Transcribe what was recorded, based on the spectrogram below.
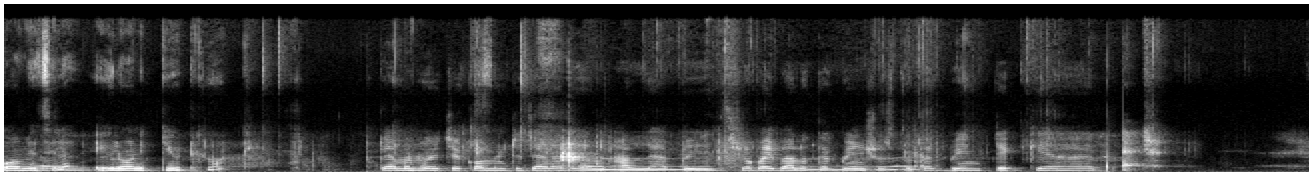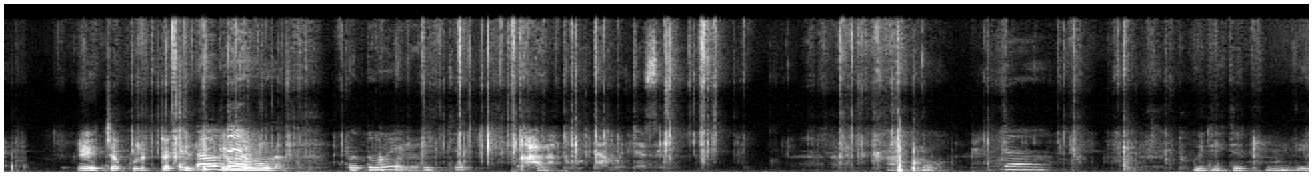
কমে ছিল। এগুলো অনেক কিউট কিউট কেমন হয়েছে কমেন্টে জানাবেন। আল্লাহ হাফিজ। সবাই ভালো থাকবেন সুস্থ থাকবেন। টেক কেয়ার এই চকলেটটা খেতে কেমন? খারাপ। তুই দিতে তুই দে।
